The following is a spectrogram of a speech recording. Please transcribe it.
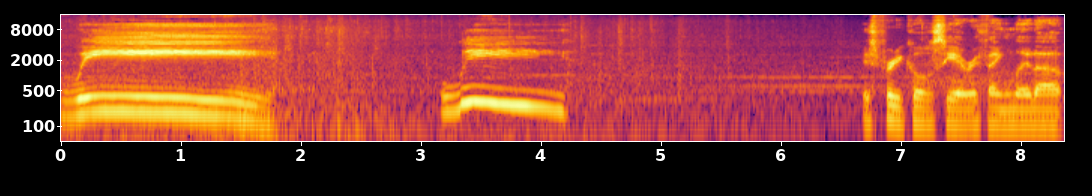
Wee. Wee. It's pretty cool to see everything lit up.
